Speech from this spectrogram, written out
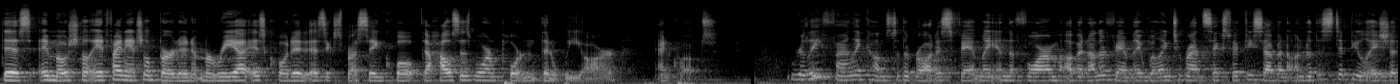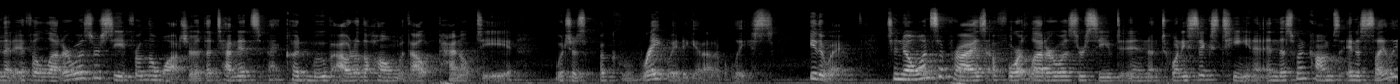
this emotional and financial burden, Maria is quoted as expressing, quote, the house is more important than we are, end quote. Relief finally comes to the Broaddus family in the form of another family willing to rent 657 under the stipulation that if a letter was received from the watcher, the tenants could move out of the home without penalty, which is a great way to get out of a lease. Either way, to no one's surprise, a fourth letter was received in 2016, and this one comes in a slightly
